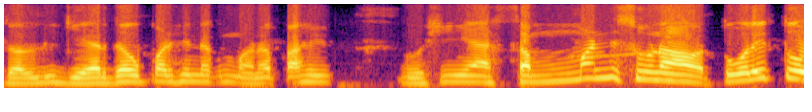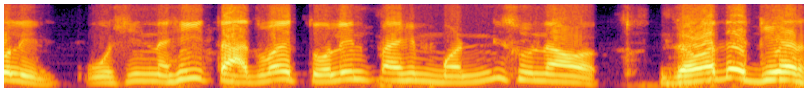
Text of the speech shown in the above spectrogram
જલ્દી ઘેર જવું પડશે ને મને પાછી ડોશી આ સમ્મન સુનાવે. તોલી તોલીન. ઓછી નહીં તાજવાય તોલીન પાછી મનની સુનાવ. જવા દે ઘેર.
